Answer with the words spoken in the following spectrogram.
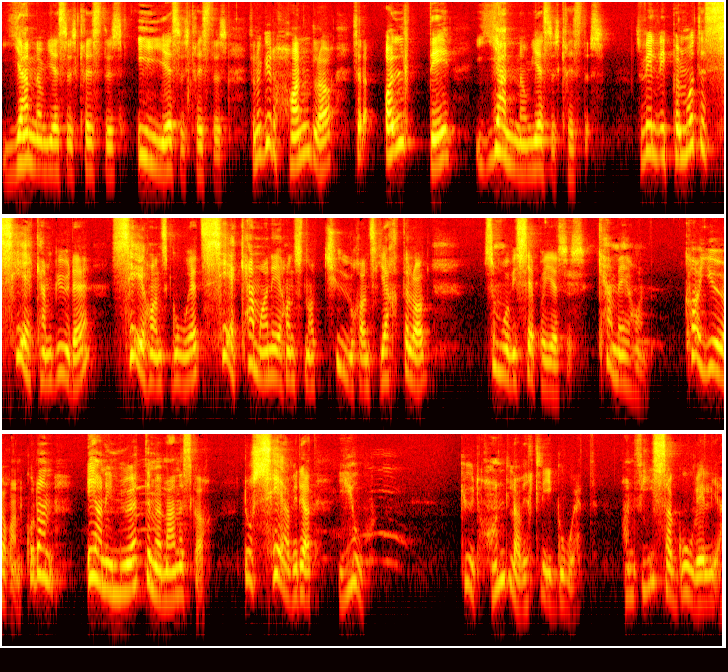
gjennom Jesus Kristus, i Jesus Kristus. Så når Gud handler, så er det alltid gjennom Jesus Kristus. Så vil vi på en måte se hvem Gud er, se hans godhet, se hvem han er, hans natur, hans hjertelag. Så må vi se på Jesus. Hvem er han? Hva gjør han? Hvordan er han i møte med mennesker? Da ser vi det at jo, Gud handler virkelig i godhet. Han viser god vilje.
